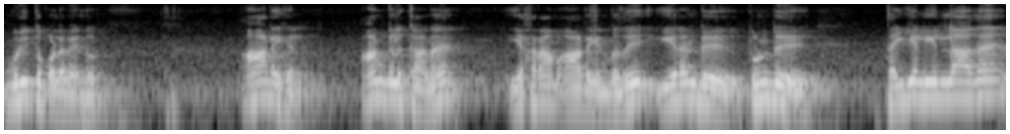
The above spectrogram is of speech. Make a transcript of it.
முடித்து கொள்ள வேண்டும். ஆடைகள். ஆண்களுக்கான எஹராம் ஆடை என்பது இரண்டு துண்டு தையல் இல்லாத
